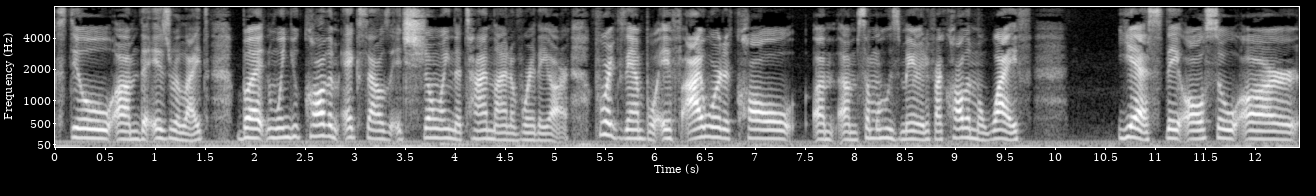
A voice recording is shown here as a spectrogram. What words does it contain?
still um, the Israelites, but when you call them exiles, it's showing the timeline of where they are. For example, if I were to call um, um, someone who's married, if I call them a wife, yes, they also are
